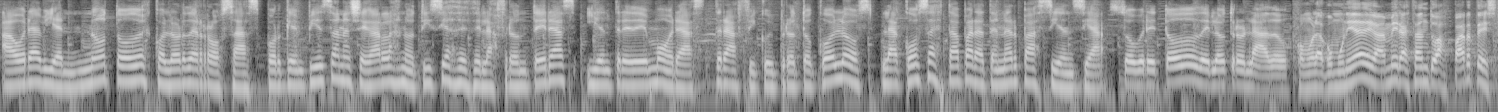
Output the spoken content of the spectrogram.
Ahora bien, no todo es color de rosas, porque empiezan a llegar las noticias desde las fronteras y entre demoras, tráfico y protocolos, la cosa está para tener paciencia, sobre todo del otro lado. Como la comunidad de Gamera está en todas partes,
